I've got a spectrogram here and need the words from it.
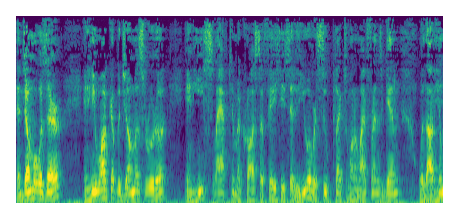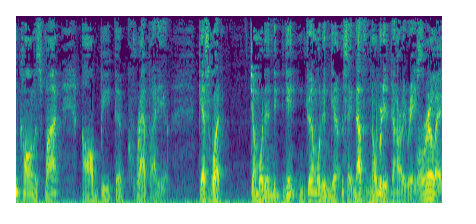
And Jumbo was there, and he walked up to Jumbo Tsuruta, and he slapped him across the face. He said, "If you ever suplex one of my friends again without him calling the spot, I'll beat the crap out of you." Guess what? Jumbo didn't, didn't Jumbo didn't get up and say nothing. Nobody did the Harley race. Really?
